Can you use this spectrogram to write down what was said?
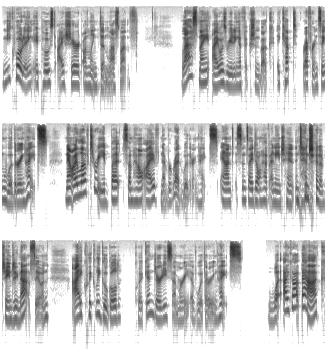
me quoting a post I shared on LinkedIn last month. Last night, I was reading a fiction book. It kept referencing Wuthering Heights. Now, I love to read, but somehow I've never read Wuthering Heights. And since I don't have any ch- intention of changing that soon, I quickly Googled quick and dirty summary of Wuthering Heights. What I got back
